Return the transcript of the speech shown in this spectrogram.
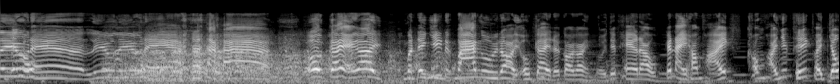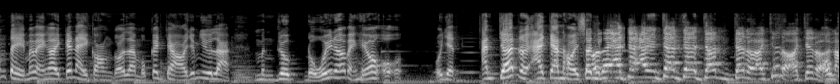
leo. nè liêu liêu nè. Ok bạn ơi mình đã giết được ba người rồi. Ok để coi coi người tiếp theo đâu? Cái này không phải không phải nhất thiết phải trốn tìm mấy bạn ơi. Cái này còn gọi là một cái trò giống như là mình rượt đuổi nữa bạn hiểu không Ủa, dịch anh chết rồi ai cho anh hồi sinh? Ở đây anh chết anh chết anh chết anh chết anh chết rồi anh chết rồi anh chết rồi. Ok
